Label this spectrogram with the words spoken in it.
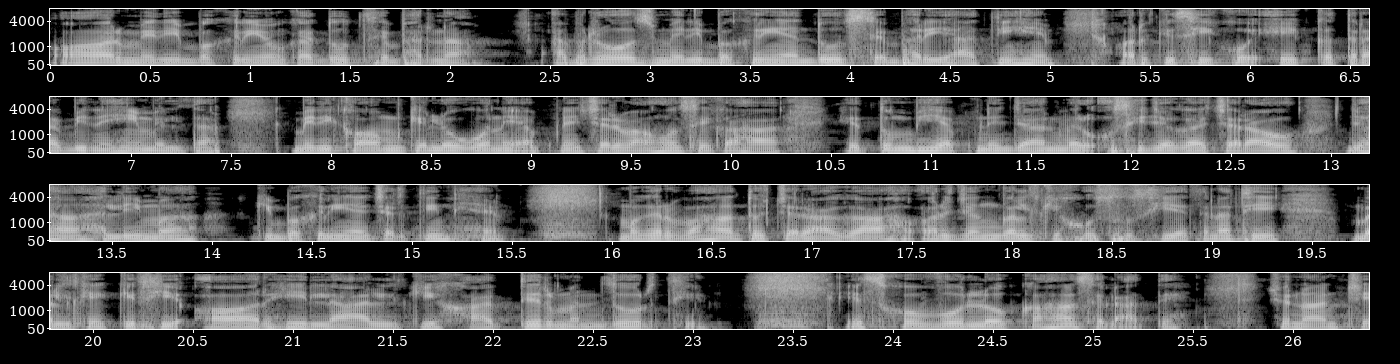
اور میری بکریوں کا دودھ سے بھرنا۔ اب روز میری بکریاں دودھ سے بھری آتی ہیں اور کسی کو ایک قطرہ بھی نہیں ملتا۔ میری قوم کے لوگوں نے اپنے چرواہوں سے کہا کہ تم بھی اپنے جانور اسی جگہ چراؤ جہاں حلیمہ کی بکریاں چرتی ہیں۔ مگر وہاں تو چراگاہ اور جنگل کی خصوصیت نہ تھی، بلکہ کسی اور ہی لال کی خاطر منظور تھی۔ اس کو وہ لوگ کہاں سے لاتے؟ چنانچہ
